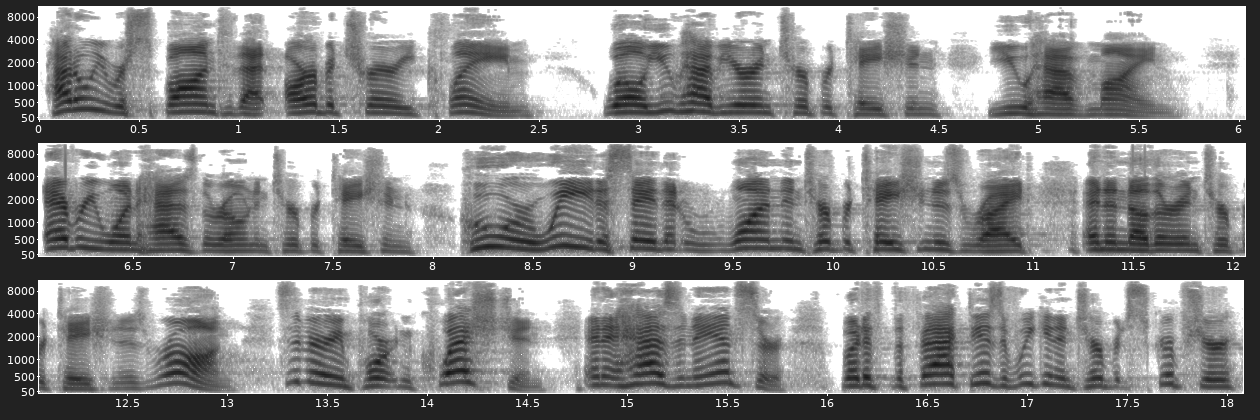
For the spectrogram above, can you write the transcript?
How do we respond to that arbitrary claim? Well, you have your interpretation, you have mine. Everyone has their own interpretation. Who are we to say that one interpretation is right and another interpretation is wrong? It's a very important question, and it has an answer. But if the fact is, if we can interpret Scripture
